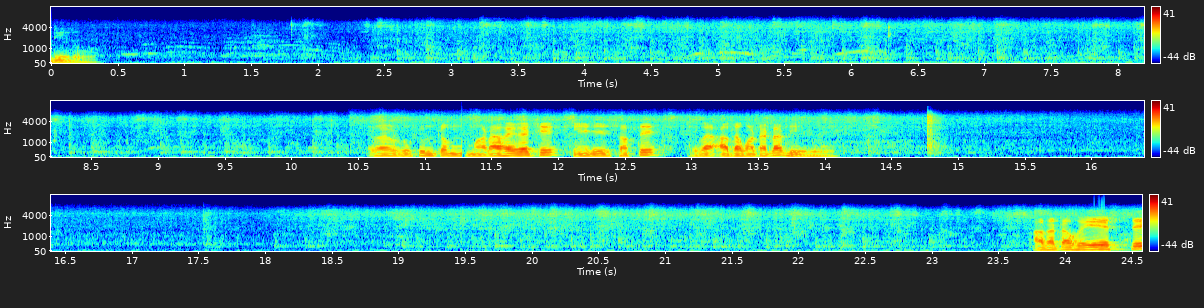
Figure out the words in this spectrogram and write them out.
দিয়ে দেবো। এবার রসুনটা মারা হয়ে গেছে, পেঁয়াজের সাথে, এবার আদা বাটাটা দিয়ে দেবো। আদাটা হয়ে এসছে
